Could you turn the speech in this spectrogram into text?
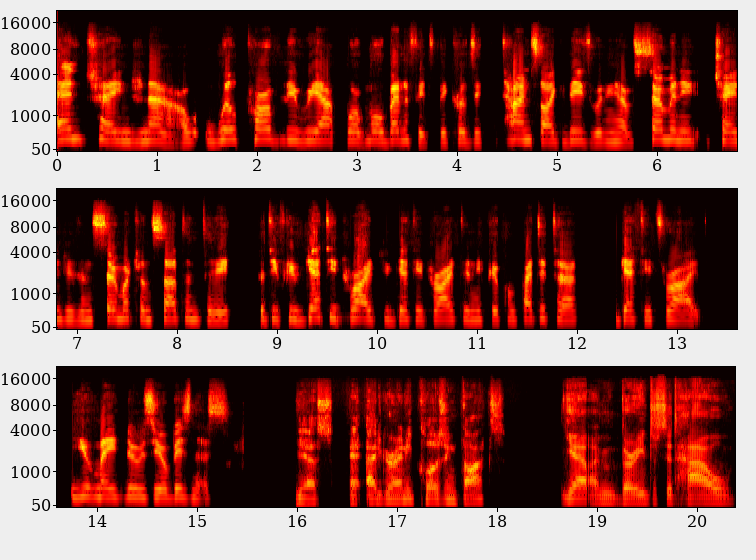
and change now will probably react reap more benefits because at times like these, when you have so many changes and so much uncertainty, that if you get it right, you get it right. And if your competitor get it right, you may lose your business. Yes. Edgar, any closing thoughts? Yeah, I'm very interested how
